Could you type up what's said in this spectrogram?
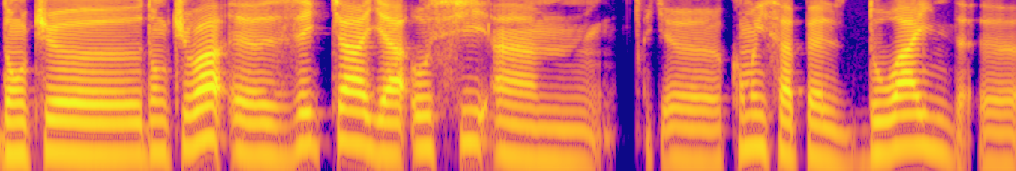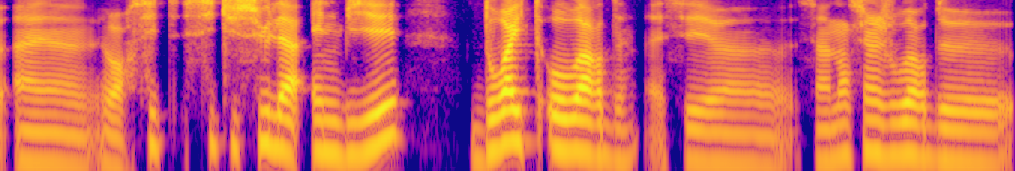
Donc heu, donc tu vois, heu, Zeka, il y a aussi un, heu, comment il s'appelle? Un alors si tu suis la NBA, Dwight Howard, c'est, un ancien joueur de,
